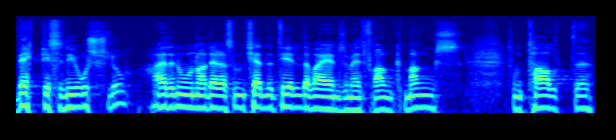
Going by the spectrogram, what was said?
Vekkelsen i Oslo er det noen av dere som kjenner til. Det var en som het Frank Mangs, som talte.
